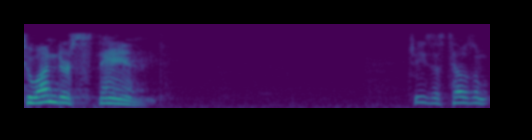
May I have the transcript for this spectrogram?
to understand. Jesus tells them,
